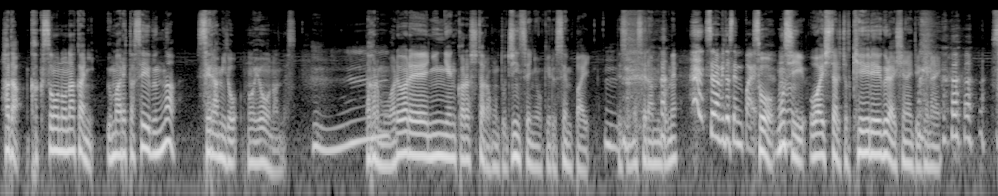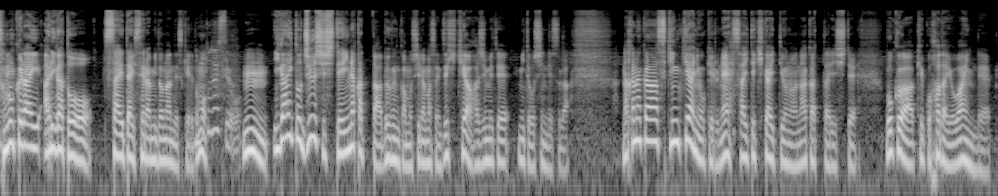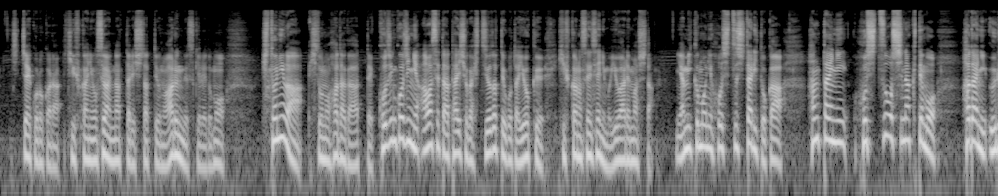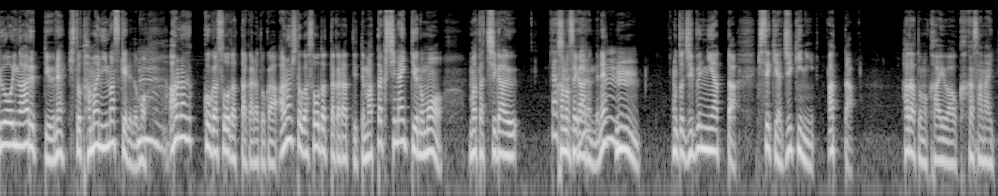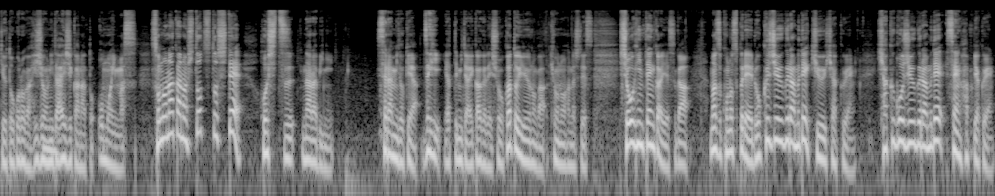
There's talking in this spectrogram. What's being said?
肌角層の中に生まれた成分がセラミドのようなんですうん。だからもう我々人間からしたら本当人生における先輩うん。ですよね、セラミドね。セラミド先輩。そうもしお会いしたらちょっと敬礼ぐらいしないといけない。そのくらいありがとうを伝えたいセラミドなんですけれども。本当ですよ。うん、意外と重視していなかった部分かもしれません。ぜひケアを始めてみてほしいんですが。なかなかスキンケアにおけるね最適解っていうのはなかったりして僕は結構肌弱いんでちっちゃい頃から皮膚科にお世話になったりしたっていうのはあるんですけれども人には人の肌があって個人個人に合わせた対処が必要だっていうことはよく皮膚科の先生にも言われました。闇雲に保湿したりとか反対に保湿をしなくても肌に潤いがあるっていうね人たまにいますけれども、うん。あの子がそうだったからとかあの人がそうだったからって言って全くしないっていうのもまた違う可能性があるんでね。確かにうん。本当自分に合った奇跡や時期に合った肌との会話を欠かさないっていうところが非常に大事かなと思います。その中の一つとして保湿並びにセラミドケアぜひやってみてはいかがでしょうかというのが今日のお話です。商品展開ですがまずこのスプレー 60g で900円 150g で1800円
